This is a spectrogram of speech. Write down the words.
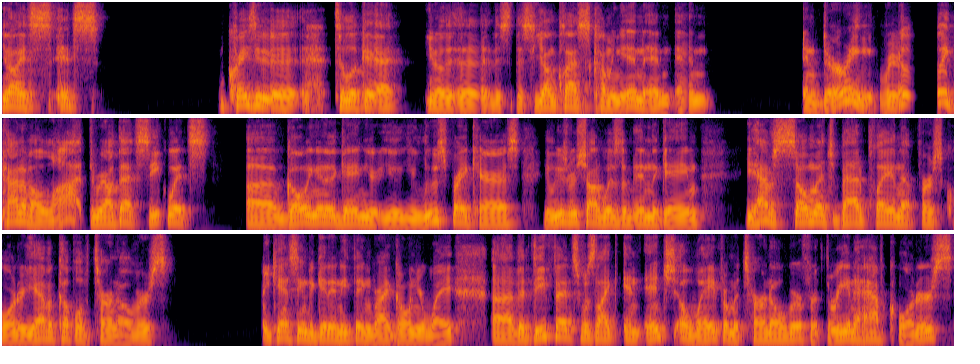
you know, it's it's crazy to to look at you know this this young class coming in and and enduring really kind of a lot throughout that sequence. Uh, going into the game, you you you lose Frank Harris, you lose Rashad Wisdom in the game. You have so much bad play in that first quarter. You have a couple of turnovers. You can't seem to get anything right going your way. Uh, the defense was like an inch away from a turnover for three and a half quarters.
